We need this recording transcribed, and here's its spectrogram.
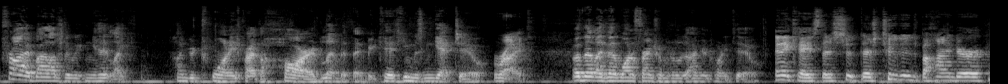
probably biologically we can hit like 120 is probably the hard limit that because humans can get to. right. And then like that one French woman who was 122. In any case, there's there's two dudes behind her.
